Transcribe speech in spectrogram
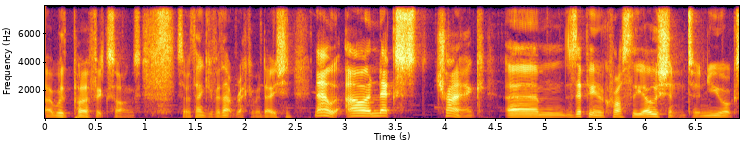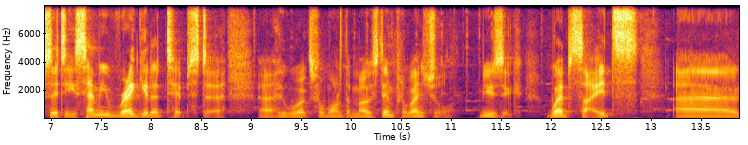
uh, with perfect songs. So thank you for that recommendation. Now our next track, um, zipping across the ocean to New York City, semi-regular tipster uh, who works for one of the most influential music websites. Uh,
